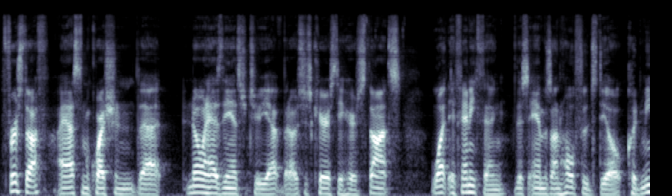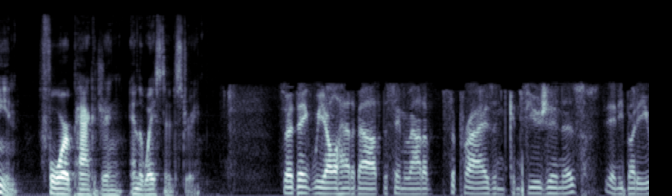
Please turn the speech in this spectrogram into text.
First off, I asked him a question that no one has the answer to yet, but I was just curious to hear his thoughts. What, if anything, this Amazon Whole Foods deal could mean for packaging and the waste industry? So I think we all had about the same amount of surprise and confusion as anybody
